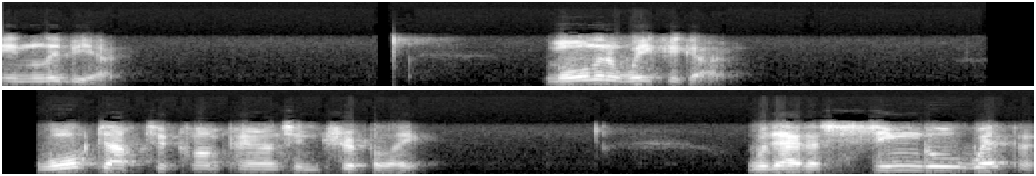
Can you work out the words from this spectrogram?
in Libya, more than a week ago, walked up to compounds in Tripoli without a single weapon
